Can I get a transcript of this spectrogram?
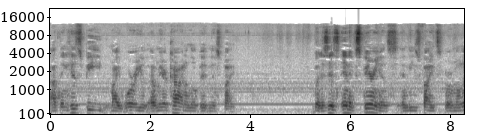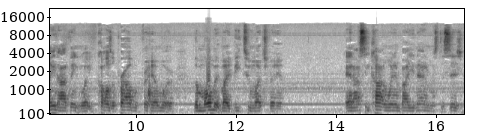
I think his speed might worry Amir Khan a little bit in this fight. But it's his inexperience in these fights for Molina, I think, will cause a problem for him where the moment might be too much for him. And I see Khan winning by unanimous decision.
